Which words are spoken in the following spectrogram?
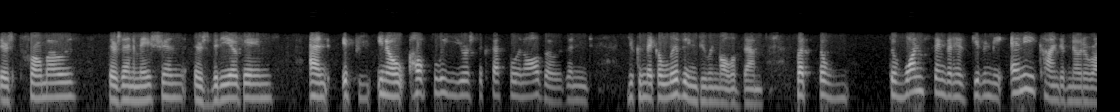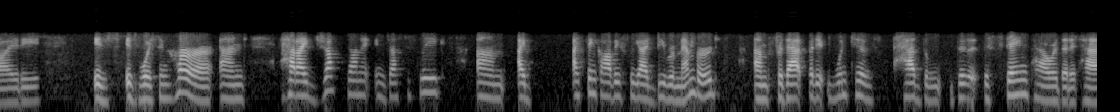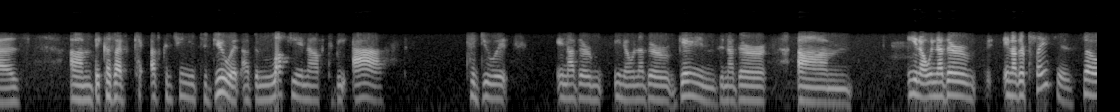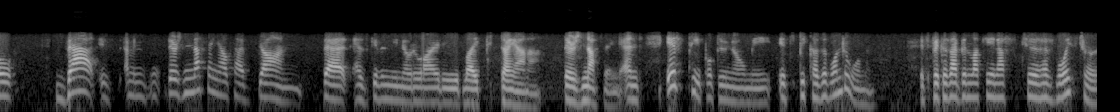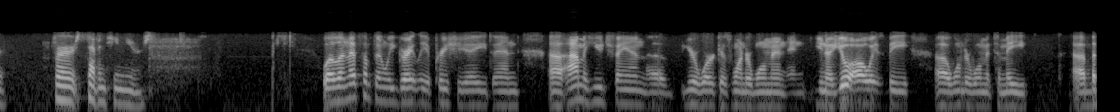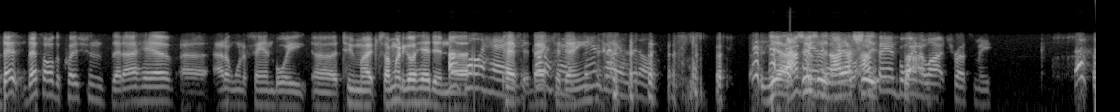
there's promos, there's animation, there's video games, and if you know, hopefully you're successful in all those, and you can make a living doing all of them. But the the one thing that has given me any kind of notoriety is is voicing her. And had I just done it in Justice League, um, I I think obviously I'd be remembered um, for that, but it wouldn't have had the the, the staying power that it has um, because I've I've continued to do it. I've been lucky enough to be asked to do it in other you know in other games in other um, you know in other in other places. So that is I mean there's nothing else I've done that has given me notoriety like Diana. There's nothing. And if people do know me, it's because of Wonder Woman. It's because I've been lucky enough to have voiced her for 17 years. Well, and that's something we greatly appreciate, and uh, I'm a huge fan of your work as Wonder Woman, and you know you'll always be uh, Wonder Woman to me. Uh, but that that's all the questions that I have. Uh, I don't want to fanboy uh, too much, so I'm going to go ahead and oh, uh, go ahead. pass it go back ahead. to Dane. Fanboy a little. Yeah, I'm Susan, fanboying, I actually I'm fanboying a lot. Trust me.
